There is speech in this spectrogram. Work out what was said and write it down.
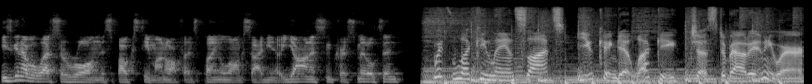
he's going to have a lesser role on this Bucks team on offense, playing alongside you know Giannis and Khris Middleton. With Lucky Land slots, you can get lucky just about anywhere.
